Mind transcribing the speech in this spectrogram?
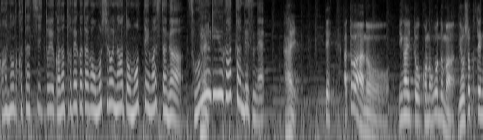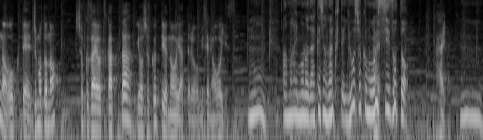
あの形というかあの食べ方が面白いなと思っていましたがそういう理由があったんですね。はい。で、あとはあの意外とこの大沼洋食店が多くて地元の食材を使った洋食っていうのをやってるお店が多いです。うん、甘いものだけじゃなくて洋食も美味しいぞと、はい。うん、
